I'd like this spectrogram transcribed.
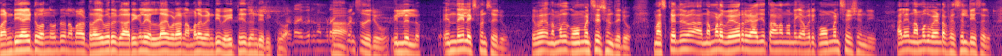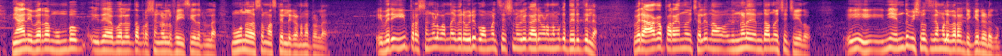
വണ്ടിയായിട്ട് വന്നുകൊണ്ട് നമ്മളെ ഡ്രൈവർ കാര്യങ്ങളെല്ലാം ഇവിടെ നമ്മളെ വേണ്ടി വെയിറ്റ് ചെയ്തുകൊണ്ടിരിക്കുക എക്സ്പെൻസ് തരുമോ ഇല്ലല്ലോ. എന്തെങ്കിലും എക്സ്പെൻസ് തരുമോ ഇവ നമുക്ക് കോമ്പൻസേഷൻ തരുമോ മസ്കറ്റ് നമ്മൾ വേറൊരു രാജ്യത്താണെന്നുണ്ടെങ്കിൽ അവർ കോമ്പൻസേഷൻ ചെയ്യും. അല്ലെങ്കിൽ നമുക്ക് വേണ്ട ഫെസിലിറ്റീസ് തരും. ഞാൻ ഇവരുടെ മുമ്പും ഇതേപോലത്തെ പ്രശ്നങ്ങൾ ഫേസ് ചെയ്തിട്ടുള്ള മൂന്ന് ദിവസം മസ്കറ്റിൽ കിടന്നിട്ടുള്ള. ഇവർ ഈ പ്രശ്നങ്ങൾ വന്നാൽ ഇവർ ഒരു കോമ്പൻസേഷൻ ഒരു കാര്യങ്ങളും നമുക്ക് തരത്തില്ല. ഇവരാകെ പറയുന്നത് വെച്ചാൽ നിങ്ങൾ എന്താണെന്ന് വെച്ചാൽ ചെയ്തോ? ഈ- ഇനി എന്ത് വിശ്വസിച്ച് നമ്മൾ ഇവരുടെ ടിക്കറ്റ് എടുക്കും?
